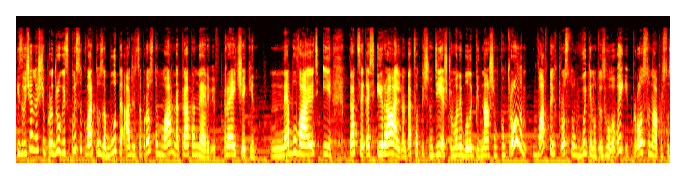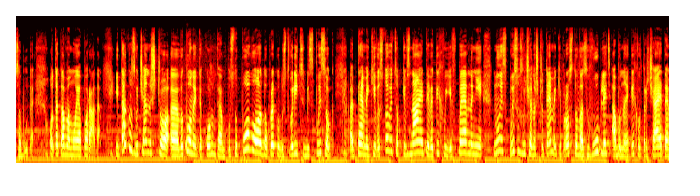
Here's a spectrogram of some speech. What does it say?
І звичайно, що про другий список варто забути, адже це просто марна трата нервів. Речі, які не бувають, і так це якась і реальна, так фактично дія, що вони були під нашим контролем. Варто їх просто викинути з голови і просто-напросто забути. Отака вам моя порада. І також, звичайно, що е, виконуйте кожну тему поступово. До прикладу, створіть собі список е, тем, які ви 100% знаєте, в яких ви є впевнені. Ну і список, звичайно, що тем, які просто вас гублять або на яких ви втрачаєте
